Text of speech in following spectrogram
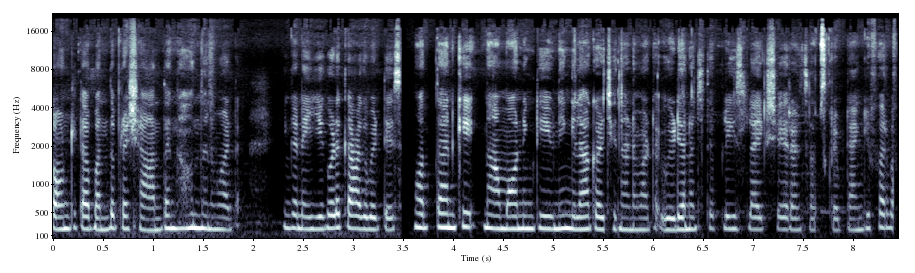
కౌంటర్ టాప్ అంతా ప్రశాంతంగా ఉందనమాట ఇంకా నెయ్యి కూడా కాగబెట్టేసి. మొత్తానికి నా మార్నింగ్ టు ఈవినింగ్ ఇలా గడిచిందనమాట వీడియో నచ్చితే please like share and subscribe. Thank you for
